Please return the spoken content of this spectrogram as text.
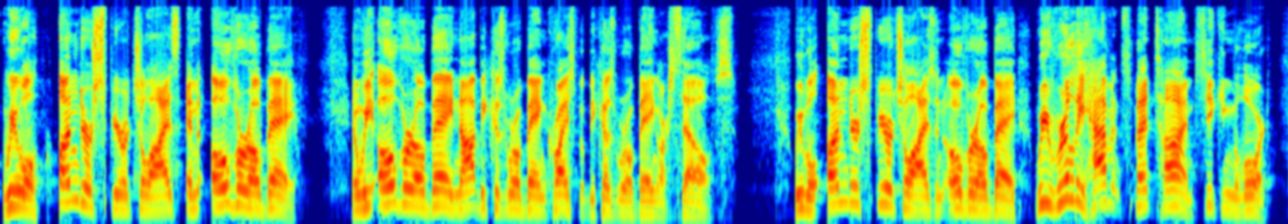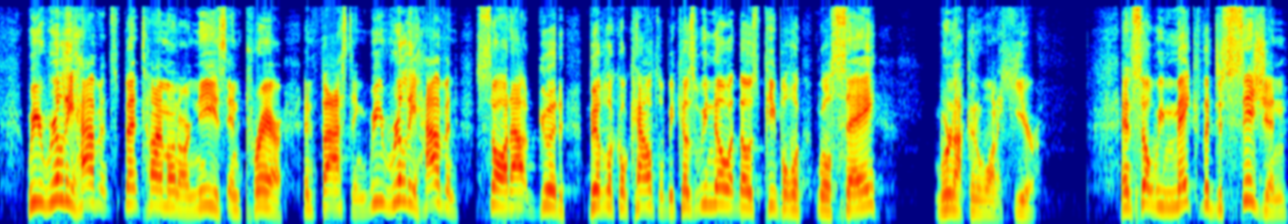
we will under spiritualize and over obey. And we over obey not because we're obeying Christ, but because we're obeying ourselves. We will under spiritualize and over obey. We really haven't spent time seeking the Lord. We really haven't spent time on our knees in prayer and fasting. We really haven't sought out good biblical counsel because we know what those people will say we're not going to want to hear. And so we make the decision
